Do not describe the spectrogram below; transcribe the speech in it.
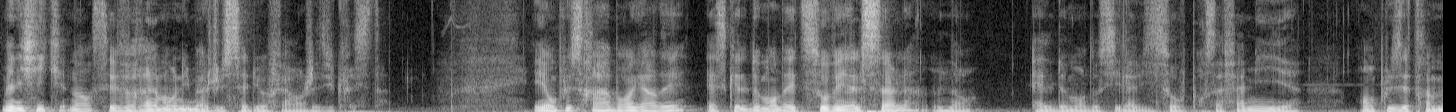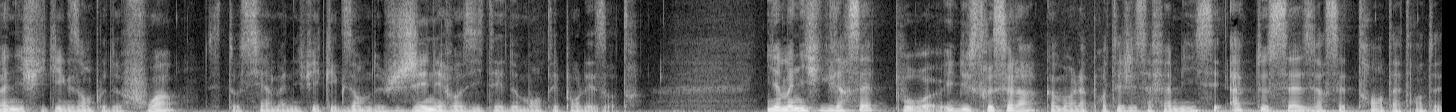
Magnifique, non? C'est vraiment l'image du salut offert en Jésus-Christ. Et en plus, Rahab, regardez, est-ce qu'elle demande à être sauvée elle seule? Non. Elle demande aussi la vie sauve pour sa famille. En plus d'être un magnifique exemple de foi, c'est aussi un magnifique exemple de générosité et de bonté pour les autres. Il y a un magnifique verset pour euh, illustrer cela, comment elle a protégé sa famille, c'est Acte 16, verset 30 à 32.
